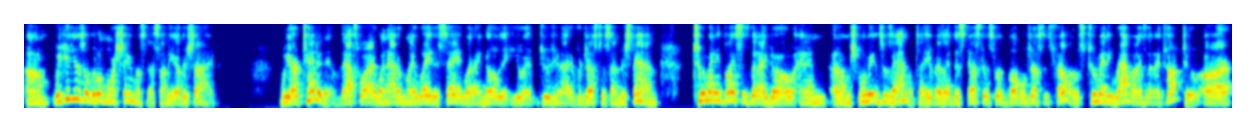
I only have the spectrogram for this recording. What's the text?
Um, we could use a little more shamelessness on the other side. We are tentative. That's why I went out of my way to say what I know that you at Jews United for Justice understand. Too many places that I go, and um, Shmuly and Suzanne will tell you, because I discussed this with Global Justice Fellows, too many rabbis that I talk to are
